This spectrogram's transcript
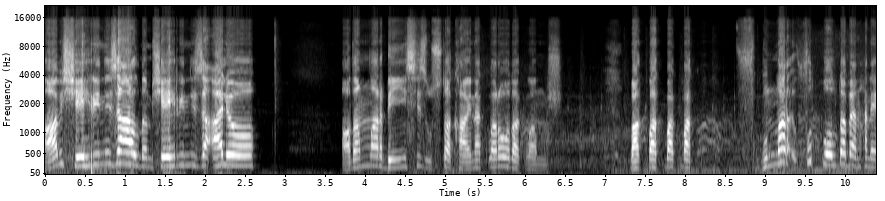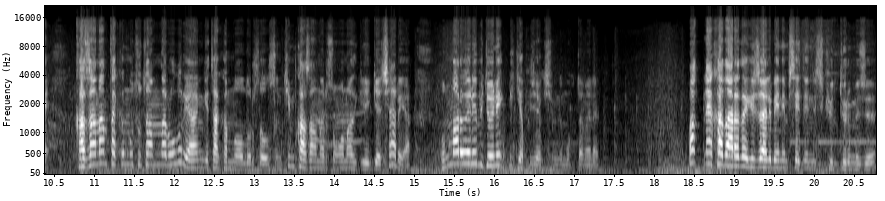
Abi şehrinizi aldım. Şehrinizi. Alo. Adamlar beyinsiz usta. Kaynaklara odaklanmış. Bak bak bak bak. Bunlar futbolda ben hani kazanan takımı tutanlar olur ya hangi takımlı olursa olsun. Kim kazanırsa ona geçer ya. Bunlar öyle bir döneklik yapacak şimdi muhtemelen. Bak ne kadar da güzel benimsediğiniz kültürümüzü.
